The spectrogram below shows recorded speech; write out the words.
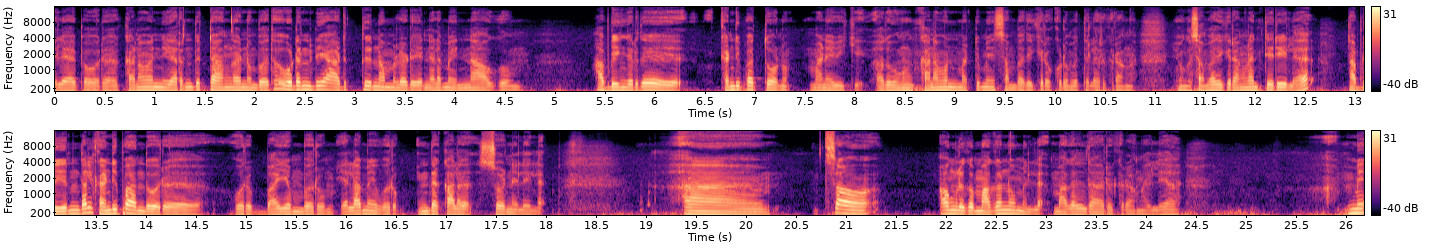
இல்லை இப்போ ஒரு கணவன் இறந்துட்டாங்கன்னும் போது உடனடியாக அடுத்து நம்மளுடைய நிலைமை என்ன ஆகும் அப்படிங்கிறது கண்டிப்பாக தோணும் மனைவிக்கு. அதுவும் கணவன் மட்டுமே சம்பாதிக்கிற குடும்பத்தில் இருக்கிறாங்க. இவங்க சம்பாதிக்கிறாங்களான்னு தெரியல. அப்படி இருந்தால் கண்டிப்பாக அந்த ஒரு ஒரு பயம் வரும். எல்லாமே வரும் இந்த கால சூழ்நிலையில். ஸோ அவங்களுக்கு மகனும் இல்லை. மகள் தான் இருக்கிறாங்க இல்லையா? மே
